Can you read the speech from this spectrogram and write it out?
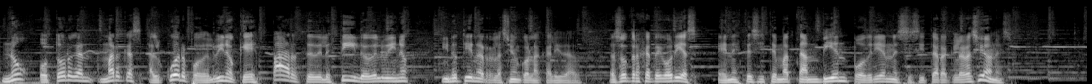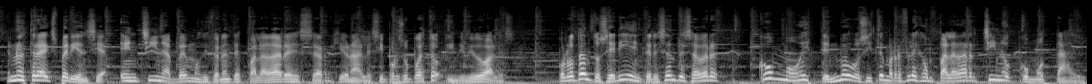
no otorgan marcas al cuerpo del vino, que es parte del estilo del vino y no tiene relación con la calidad. Las otras categorías en este sistema también podrían necesitar aclaraciones. En nuestra experiencia, en China vemos diferentes paladares regionales y por supuesto individuales. Por lo tanto, sería interesante saber cómo este nuevo sistema refleja un paladar chino como tal.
